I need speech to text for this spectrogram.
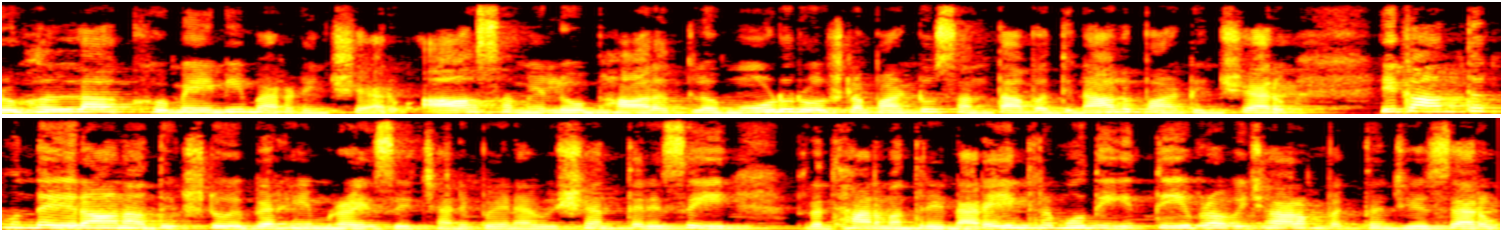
Ruhollah Khomeini మరణించారు. ఆ సమయంలో భారత్లో మూడు రోజుల పాటు సంతాప దినాలు పాటించారు. ఇక అంతకుముందే ఇరాన్ అధ్యక్షుడు ఇబ్రహీం రైసీ చనిపోయిన విషయం తెలిసి ప్రధానమంత్రి నరేంద్ర మోదీ తీవ్ర విచారం వ్యక్తం చేశారు.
